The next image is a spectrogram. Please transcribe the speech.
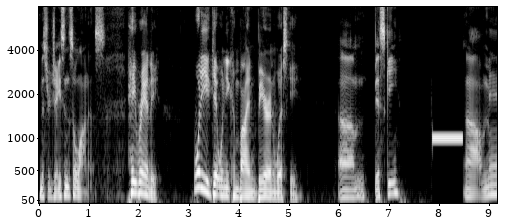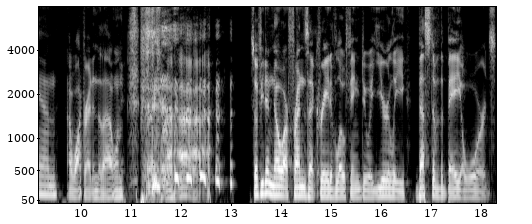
Mr. Jason Solanas. Hey, Randy, what do you get when you combine beer and whiskey? Um, Bisky? Oh, man. I walked right into that one. So, if you didn't know, our friends at Creative Loafing do a yearly Best of the Bay Awards,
